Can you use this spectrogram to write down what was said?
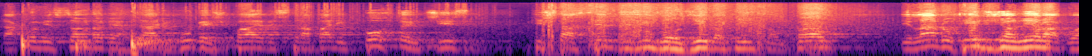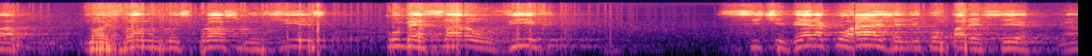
da Comissão da Verdade Rubens Paiva, esse trabalho importantíssimo que está sendo desenvolvido aqui em São Paulo e lá no Rio de Janeiro agora. Nós vamos nos próximos dias começar a ouvir, se tiver a coragem de comparecer, né?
